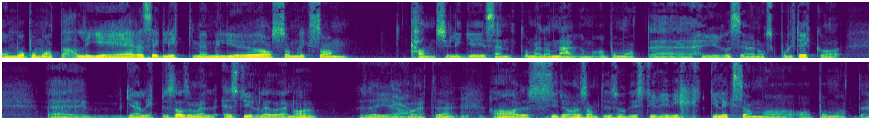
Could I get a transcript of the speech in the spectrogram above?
om å på en måte alliere seg litt med miljøer som liksom kanskje ligger i sentrum, eller nærmere på en måte høyresida i norsk politikk. og eh, Geir Lippestad, som vel er styreleder ennå, hvis jeg ja. har rett i det. Han har, jo samtidig så de styrer i Virke, liksom, og, og, på en måte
